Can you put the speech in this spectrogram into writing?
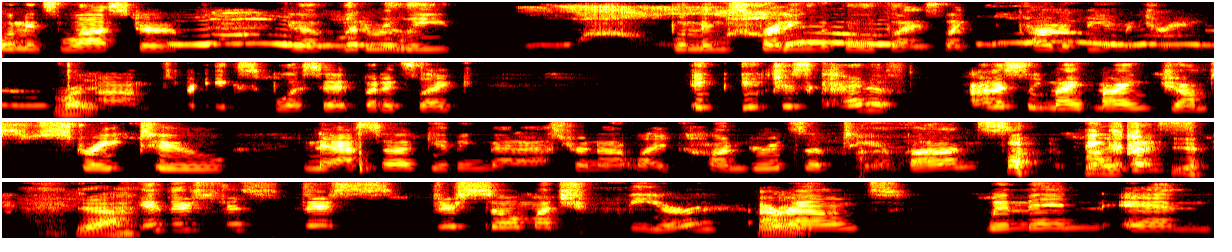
women's lust, or you know, literally women spreading the vulva is like part of the imagery. right. Um, it's pretty explicit, but it's like it. It just kind of honestly, my mind jumps straight to NASA giving that astronaut like hundreds of tampons right. because Yeah, yeah, there's just there's there's so much fear Right. around women and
